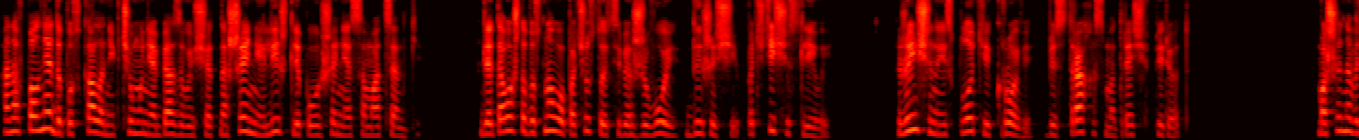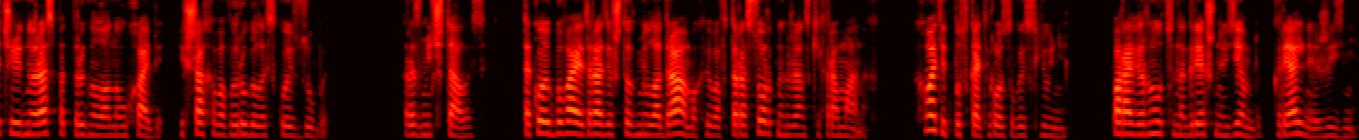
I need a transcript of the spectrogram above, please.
Она вполне допускала ни к чему не обязывающие отношения лишь для повышения самооценки. Для того, чтобы снова почувствовать себя живой, дышащей, почти счастливой. Женщина из плоти и крови, без страха смотрящей вперед. Машина в очередной раз подпрыгнула на ухабе, и Шахова выругалась сквозь зубы. Размечталась. Такое бывает разве что в мелодрамах и во второсортных женских романах. Хватит пускать розовые слюни. Пора вернуться на грешную землю, к реальной жизни.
